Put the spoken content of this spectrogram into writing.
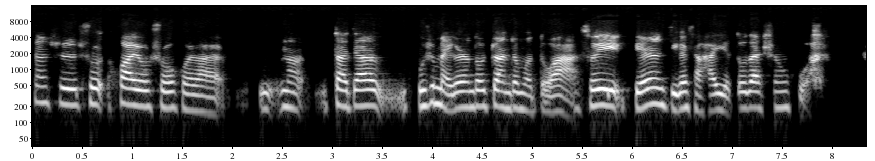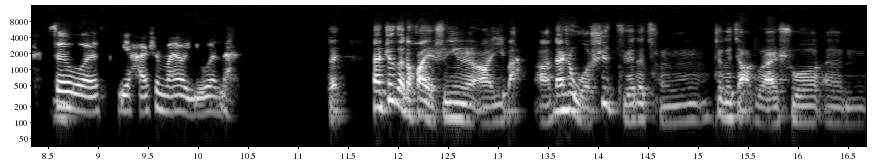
但是说话又说回来，嗯那大家不是每个人都赚这么多啊，所以别人几个小孩也都在生活，所以嗯我也还是蛮有疑问的。但这个的话也是因人而异吧，啊，但是我是觉得从这个角度来说，嗯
